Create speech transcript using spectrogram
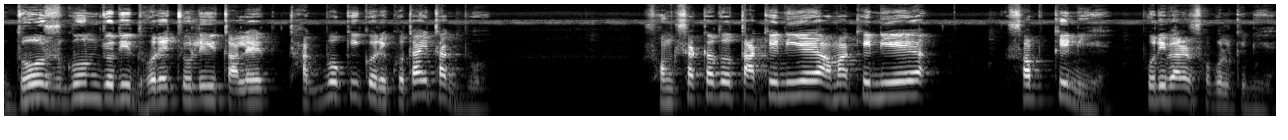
দোষ গুণ যদি ধরে চলি, তাহলে থাকব কি করে? কোথায় থাকব? সংসারটা তো তাকে নিয়ে, আমাকে নিয়ে, সবকে নিয়ে, পরিবারের সকলকে নিয়ে।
